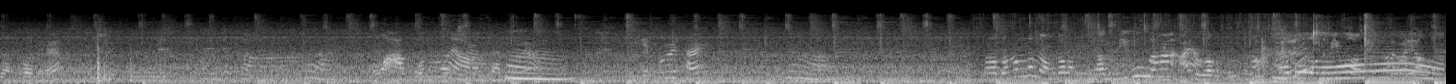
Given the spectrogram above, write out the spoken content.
여워. 햇빛 너무 예쁘다. 우와, 꽃 모양. 음. 이게 꿀탈? 나도 한 번도 안 가봤는데. 나도 미국을 한, 아예 안 가봤거든. 나도, 나도 미국 안 가봤어. 안.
